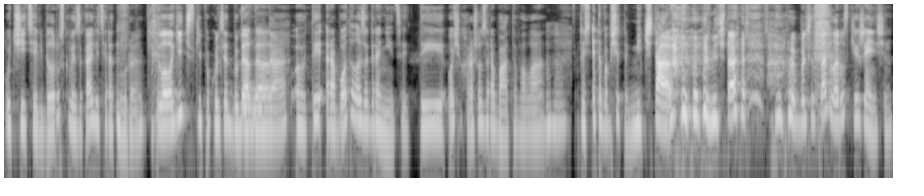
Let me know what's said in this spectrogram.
учитель белорусского языка и литературы, филологический факультет БГУ, да. Э, ты работала за границей, ты очень хорошо зарабатывала. То есть это вообще-то мечта, мечта большинства белорусских женщин,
